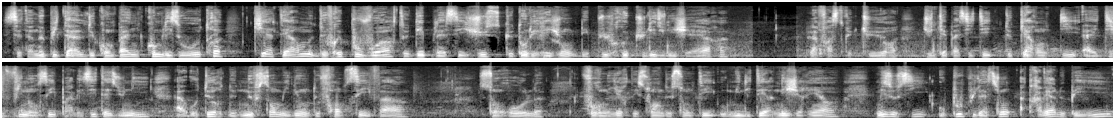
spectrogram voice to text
C'est un hôpital de campagne comme les autres qui à terme devrait pouvoir se déplacer jusque dans les régions les plus reculées du Niger. L'infrastructure, d'une capacité de 40 lits, a été financée par les États-Unis à hauteur de 900 millions de francs CFA. Son rôle, fournir des soins de santé aux militaires nigériens, mais aussi aux populations à travers le pays,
